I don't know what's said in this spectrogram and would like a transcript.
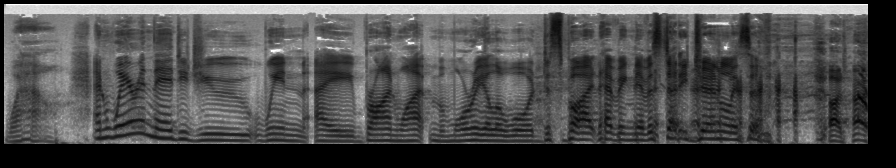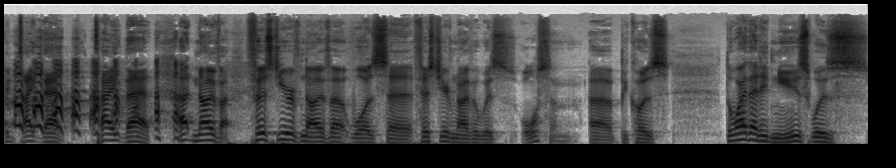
Wow. And where in there did you win a Brian White Memorial Award despite having never studied journalism? I know. Take that. Take that. Uh, Nova. First year of Nova was uh, first year of Nova was awesome uh, because the way they did news was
